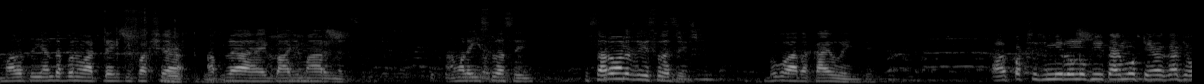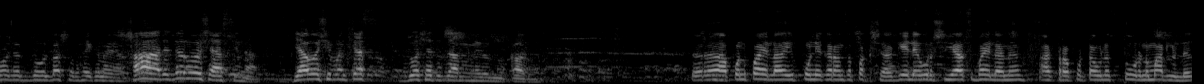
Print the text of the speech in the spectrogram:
मला तर यंदा पण वाटतंय की पक्ष आपला आहे बाजी मारणच आम्हाला विश्वास आहे. सर्वांनाच विश्वास आहे. बघू आता काय होईल ते. आज पक्षाची मिरवणूक ही काय मोठ्या गाजवाजात जवळ दशात आहे का नाही? आज? हा ते दरवर्षी असते ना. या वर्षी पण त्याच जोशातच आम्ही मिरवणूक काढू. तर आपण पाहिला हे पुणेकरांचा पक्ष. गेल्या वर्षी याच बैलानं अठरा फुटावलं तोरण मारलेलं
